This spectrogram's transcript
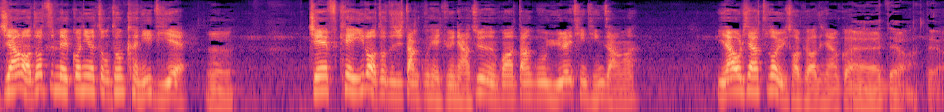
就像老早子美国人个总统肯尼迪嗯，JFK，伊老早子就当过海军，两战辰光当过鱼雷艇艇长啊。伊拉屋里向多少有钞票？你想想看。哎，对啊，对啊，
